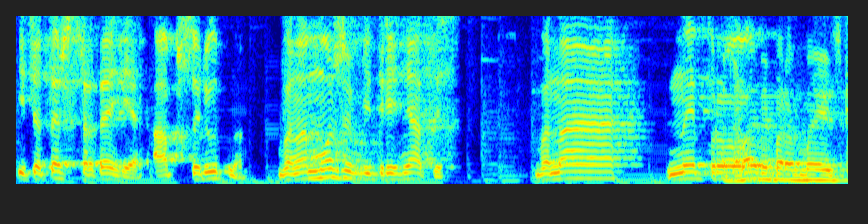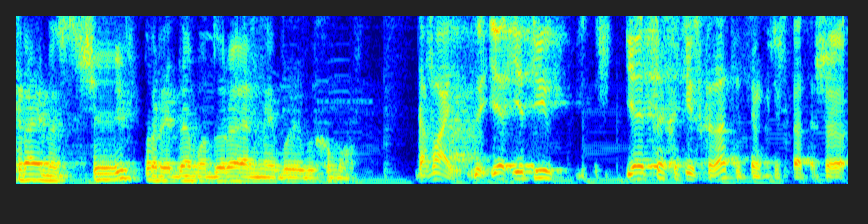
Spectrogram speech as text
і це теж стратегія. Абсолютно, вона може відрізнятись. Вона не про давай тепер ми з крайностей перейдемо до реальних бойових умов. Давай я я, тобі, я це хотів сказати. Цим хотів сказати, що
